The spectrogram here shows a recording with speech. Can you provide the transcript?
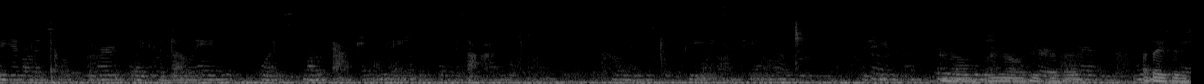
you get this part, like the belly? What's the actual name? Is that how you spell it? P E R T O L. Did you get that? No, I know he said that. I thought you said it just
